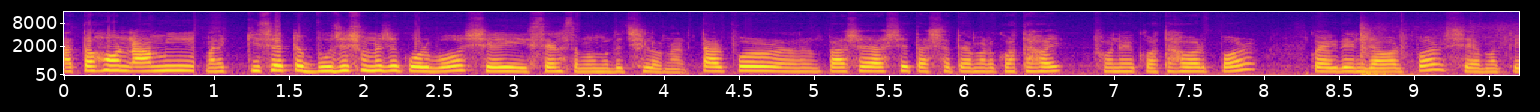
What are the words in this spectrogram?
আর তখন আমি মানে কিছু একটা বুঝে শুনে যে করব সেই সেন্স আমার মধ্যে ছিল না। তারপর বাসায় আসে তার সাথে আমার কথা হয়। ফোনে কথা হওয়ার পর কয়েকদিন যাওয়ার পর সে আমাকে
